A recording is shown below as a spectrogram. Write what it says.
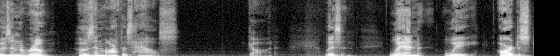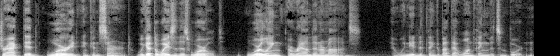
Who's in the room? Who's in Martha's house? God. Listen, when we are distracted, worried, and concerned, we got the ways of this world whirling around in our minds. And we need to think about that one thing that's important,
